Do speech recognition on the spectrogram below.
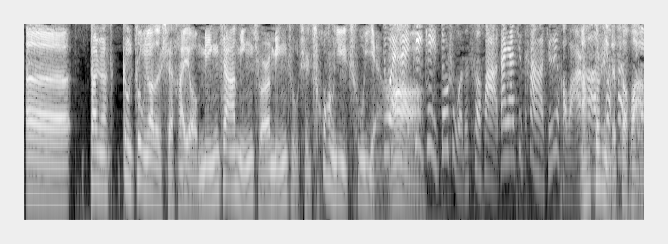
呃。当然，更重要的是还有名家名角名主持创意出演。对，这这都是我的策划，大家去看啊，绝对好玩啊！都是你的 策划。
